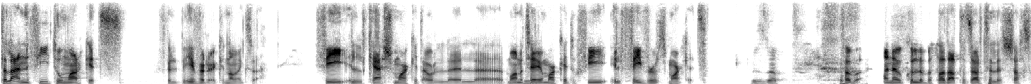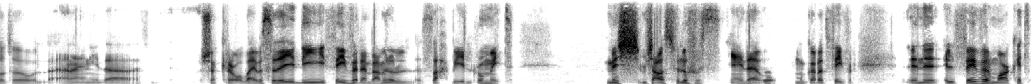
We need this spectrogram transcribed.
طلع إن في two markets في ال behavior economics بقى. في ال cash market أو ال monetary market وفي ال favors market بالظبط فانا بكل بساطة اعتذرت للشخص قلت له أنا يعني ده شكر والله بس دي دي favor أنا بعمله لصاحبي ال roommate مش مش عاوز فلوس يعني ده. مجرد favor لأن ال favor market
